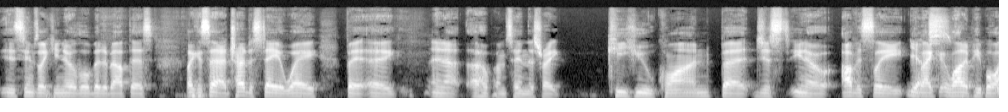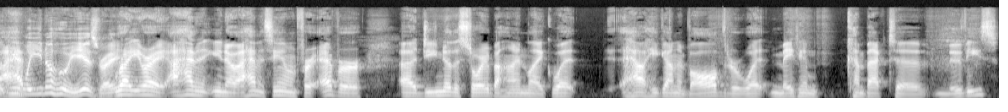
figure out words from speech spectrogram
it seems like you know a little bit about this. Like I said, I tried to stay away, but uh, and I, I, hope I'm saying this right. Ke Huy Quan, but just you know, obviously, yes. like a lot of people, well, I have, well, you know who he is, right? Right, right. I haven't, you know, I haven't seen him forever. Uh, do you know the story behind like what, how he got involved, or what made him come back to movies?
